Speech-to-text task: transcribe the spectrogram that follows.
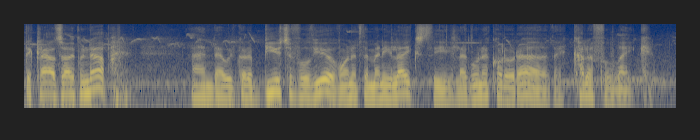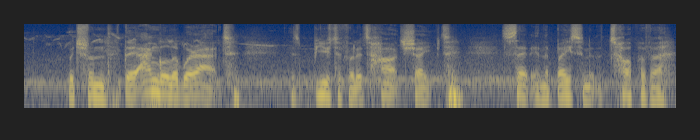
the clouds opened up, and uh, we've got a beautiful view of one of the many lakes, the Laguna Colorada, the colourful lake, which from the angle that we're at is beautiful. It's heart-shaped, set in the basin at the top of a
